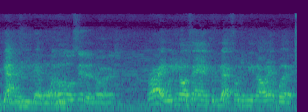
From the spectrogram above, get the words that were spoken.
You got to heed that The warning. whole city that shit. Right. Well, you know what I'm saying? Because you got social media and all that. But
